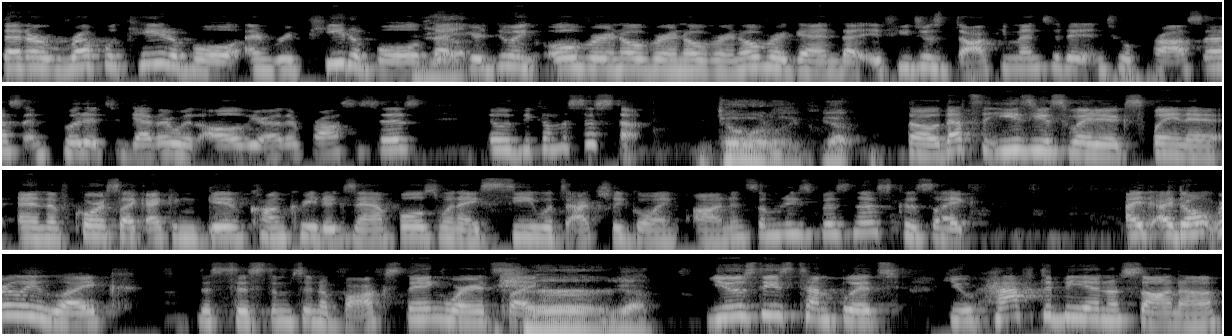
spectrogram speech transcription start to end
that are replicatable and repeatable Yeah. that you're doing over and over and over and over again that if you just documented it into a process and put it together with all of your other processes it would become a system. Totally yep. So that's the easiest way to explain it. And of course like i can give concrete examples when i see what's actually going on in somebody's business because like I, I don't really like the systems in a box thing where it's like sure yeah use these templates. You have to be in asana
